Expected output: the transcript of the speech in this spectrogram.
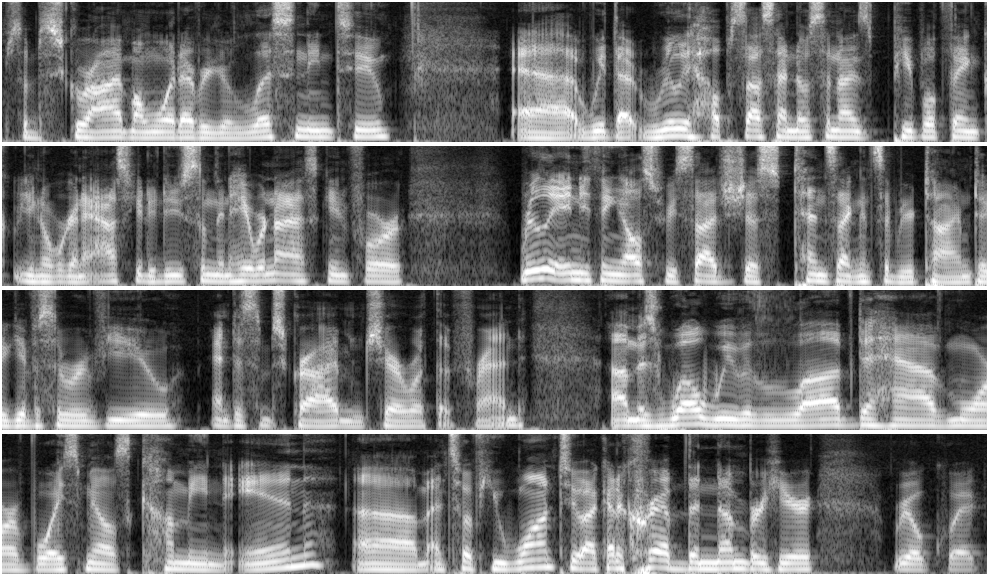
subscribe on whatever you're listening to. Uh, we, that really helps us. I know sometimes people think, you know, we're going to ask you to do something. Hey, we're not asking for really anything else besides just 10 seconds of your time to give us a review and to subscribe and share with a friend. Um, as well, we would love to have more voicemails coming in. Um, and so if you want to, I got to grab the number here real quick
